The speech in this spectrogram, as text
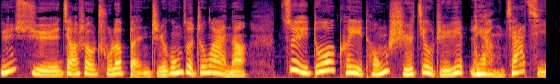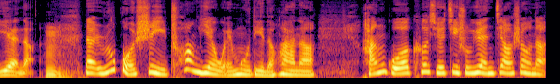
允许教授除了本职工作之外呢，最多可以同时就职于两家企业呢。嗯。那如果是以创业为目的的话呢？韩国科学技术院教授呢，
